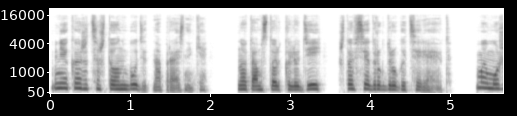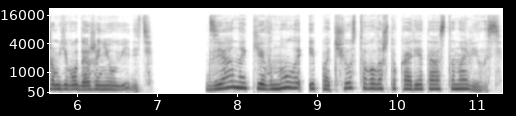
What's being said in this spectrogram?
Мне кажется, что он будет на празднике. Но там столько людей, что все друг друга теряют. Мы можем его даже не увидеть». Диана кивнула и почувствовала, что карета остановилась.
